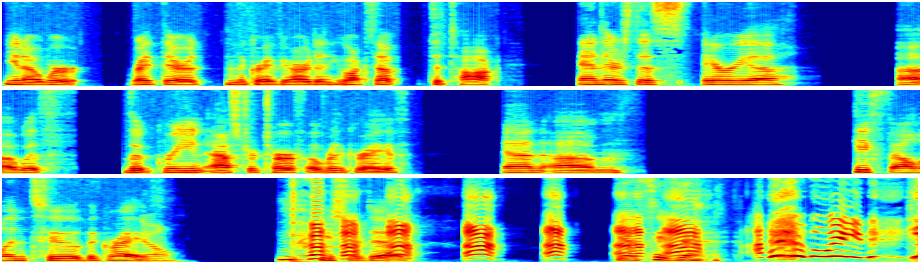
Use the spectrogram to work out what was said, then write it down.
You know, we're right there in the graveyard and he walks up to talk and there's this area uh, with the green astroturf over the grave and um, he fell into the grave no. he sure did yes he did Wait, he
